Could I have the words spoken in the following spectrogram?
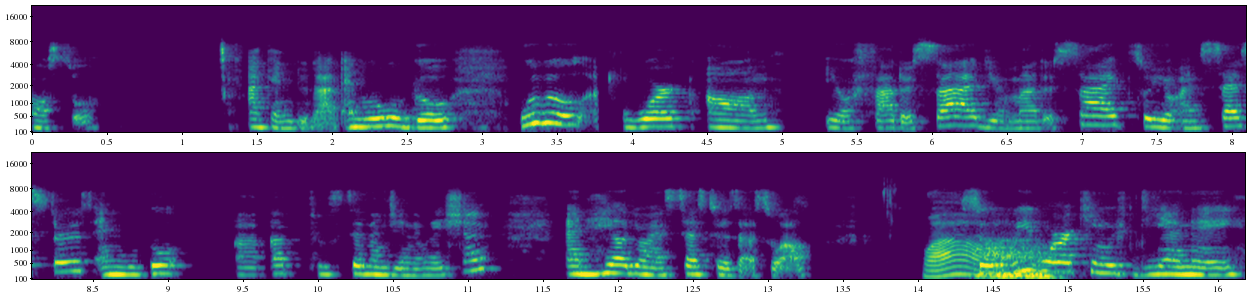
also I can do that, and we will go. We will work on your father's side, your mother's side, so your ancestors, and we'll go uh, up to seven generation and heal your ancestors as well. Wow. So we're working with DNA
